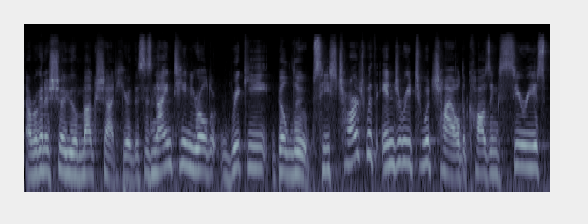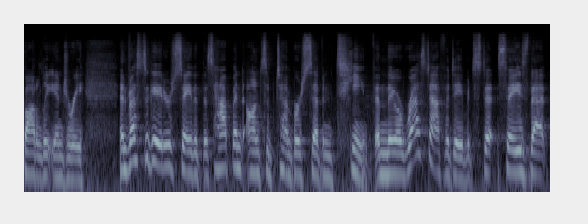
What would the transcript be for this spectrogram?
Now, we're going to show you a mugshot here. This is 19 year old Ricky Billups. He's charged with injury to a child causing serious bodily injury. Investigators say that this happened on September 17th, and the arrest affidavit says that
